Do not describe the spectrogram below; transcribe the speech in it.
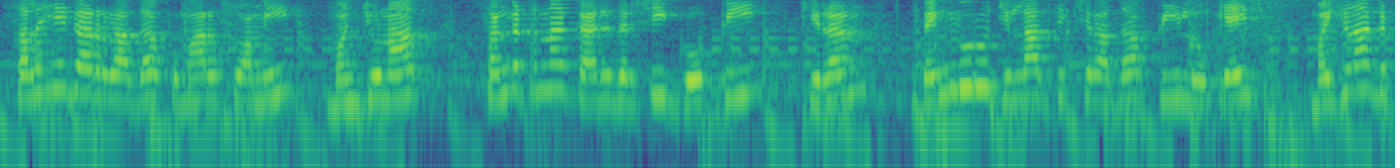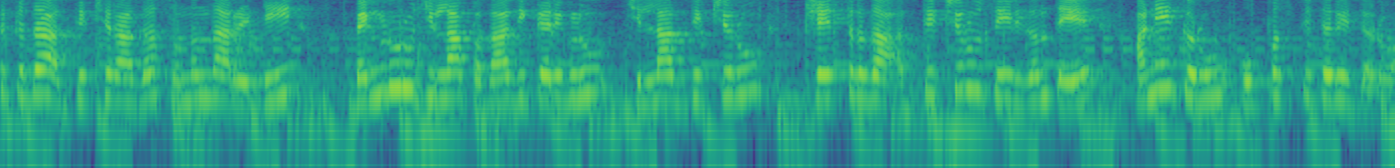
ಸಲಹೆಗಾರರಾದ ಕುಮಾರಸ್ವಾಮಿ, ಮಂಜುನಾಥ್, ಸಂಘಟನಾ ಕಾರ್ಯದರ್ಶಿ ಗೋಪಿ, ಕಿರಣ್, ಬೆಂಗಳೂರು ಜಿಲ್ಲಾಧ್ಯಕ್ಷರಾದ ಪಿ ಲೋಕೇಶ್, ಮಹಿಳಾ ಘಟಕದ ಅಧ್ಯಕ್ಷರಾದ ಸುನಂದಾ ರೆಡ್ಡಿ ಬೆಂಗಳೂರು ಜಿಲ್ಲಾ ಪದಾಧಿಕಾರಿಗಳು, ಜಿಲ್ಲಾಧ್ಯಕ್ಷರು, ಕ್ಷೇತ್ರದ ಅಧ್ಯಕ್ಷರು ಸೇರಿದಂತೆ ಅನೇಕರು ಉಪಸ್ಥಿತರಿದ್ದರು.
